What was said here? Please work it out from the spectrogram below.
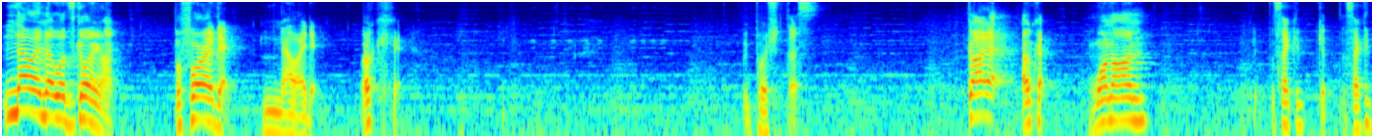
now I know what's going on. Before I did. Now I did. Okay. We pushed this. Got it. Okay. One on. Get the second. Get the second.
